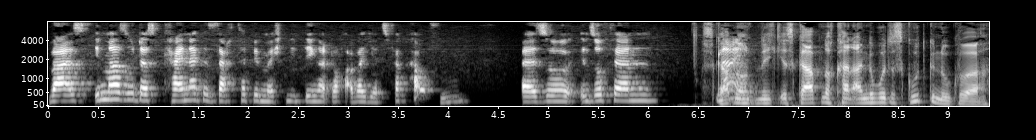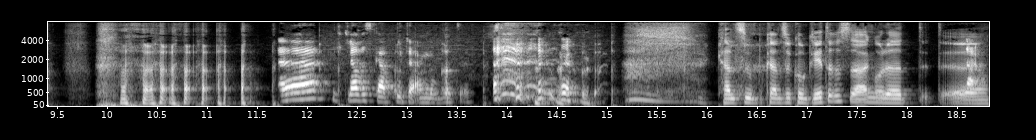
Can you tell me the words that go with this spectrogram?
war es immer so, dass keiner gesagt hat, wir möchten die Dinger doch aber jetzt verkaufen. Also insofern. Es gab nein. noch nicht, es gab noch kein Angebot, das gut genug war. äh, ich glaube, es gab gute Angebote. Kannst du, kannst du konkreteres sagen oder äh,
